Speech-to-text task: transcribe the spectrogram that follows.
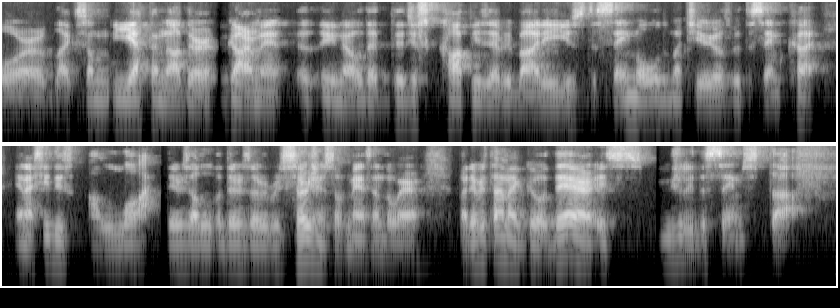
or like some yet another garment. Uh, you know that, that just copies everybody, use the same old materials with the same cut. And I see this a lot. There's a there's a resurgence of men's underwear, but every time I go there, it's usually the same stuff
